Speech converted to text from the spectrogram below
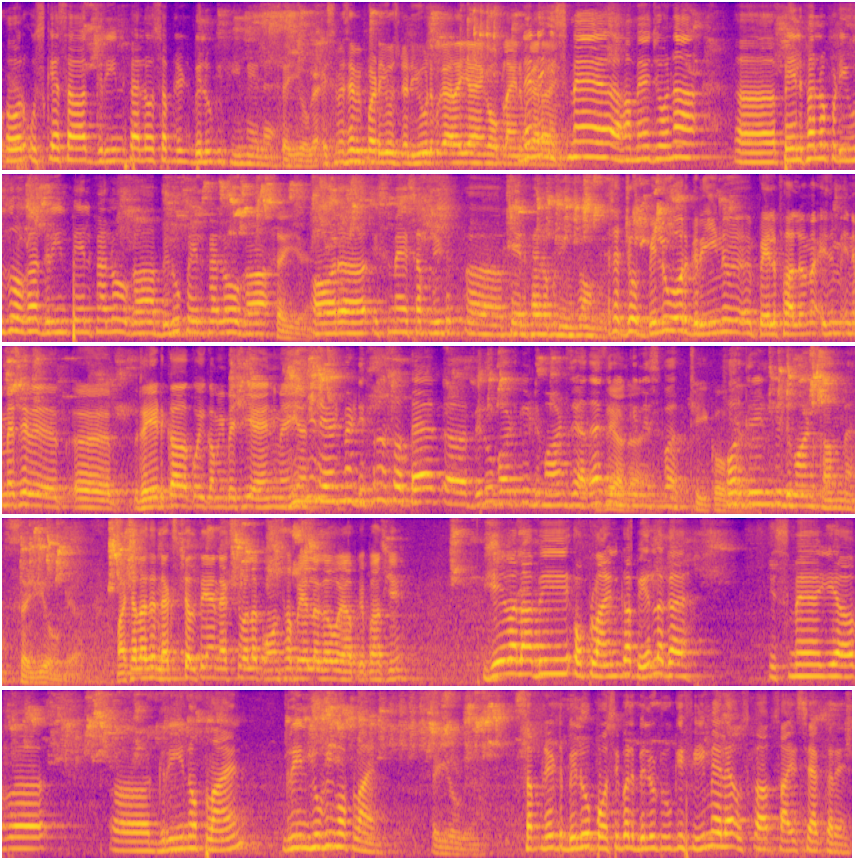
और उसके साथ ग्रीन फैलो सप्लिट बिलू की फीमेल है। सही हो गया। इसमें से भी प्रोड्यूस वगैरह ही आएँगे ऑफलाइन नहीं नहीं इसमें हमें जो ना पेल फैलो प्रोड्यूस होगा ग्रीन पेल फैलो होगा ब्लू पेल फैलो होगा सही है। और इसमें सप्लिट पेल फैलो प्रोड्यूस होंगे। अच्छा जो ब्लू और ग्रीन पेल फॉलो में इनमें से रेट का कोई कमी पेशी है इनमें जी रेट में डिफरेंस होता है ब्लू बर्ड की डिमांड ज़्यादा है ग्रीन की। नस्बत ठीक हो और ग्रीन की डिमांड कम है। सही हो गया। माशाल्लाह से नेक्स्ट चलते हैं। नेक्स्ट वाला कौन सा पेड़ लगा हुआ है आपके पास ये? ये वाला भी ओपलाइन का पेड़ लगा है। इसमें ये अब ग्रीन ओपलाइन ग्रीन यूविंग ओपलाइन सही हो गया। Split blue possible blue two की फ़ीमेल है उसका आप साइज़ चेक करें।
